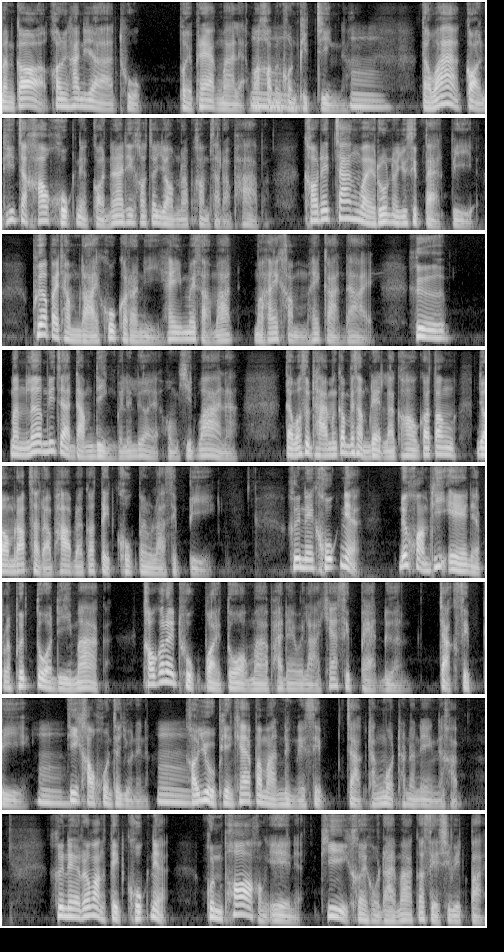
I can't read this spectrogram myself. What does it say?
มันก็ค่อนข้างที่จะถูกเผยแพร่ออกมาแหละว่าเขาเป็นคนผิดจริงนะครับอืมแต่ว่าก่อนที่จะเข้าคุกเนี่ย ก่อนหน้าที่เขาจะยอมรับคำสารภาพอะเขาได้จ้างวัยรุ่นอายุ 18 ปี เพื่อไปทำร้ายคู่กรณีให้ไม่สามารถมาให้คำให้การได้ คือมันเริ่มที่จะดำดิ่งไปเรื่อยๆ ผมคิดว่านะ แต่ว่าสุดท้ายมันก็ไม่สำเร็จแล้วเขาก็ต้องยอมรับสารภาพแล้วก็ติดคุกเป็นเวลา 10 ปี คือในคุกเนี่ยด้วยความที่เอเนี่ยประพฤติตัวดีมาก เขาก็เลยถูกปล่อยตัวออกมาภายในเวลาแค่ 18 เดือน จาก 10 ปีอืมที่เขาควรจะอยู่ในนั้นอืมเขาอยู่เพียงแค่ประมาณหนึ่งในสิบจากทั้งหมดเท่านั้นเองนะครับ คือในระหว่างติดคุกเนี่ย คุณพ่อของเอเนี่ยที่เคยโหดร้ายมากก็เสียชีวิตไป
